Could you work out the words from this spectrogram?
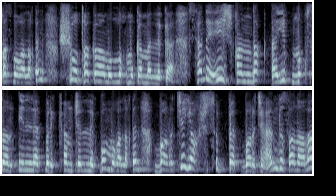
xos bo'lganlikdan shu takomulluq mukammallikka. Sanda hech qandaq ayib nuqson illat bir kamchilik bo'lmaganlikdan barcha yaxshi suhbat barcha hamdu sanolar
